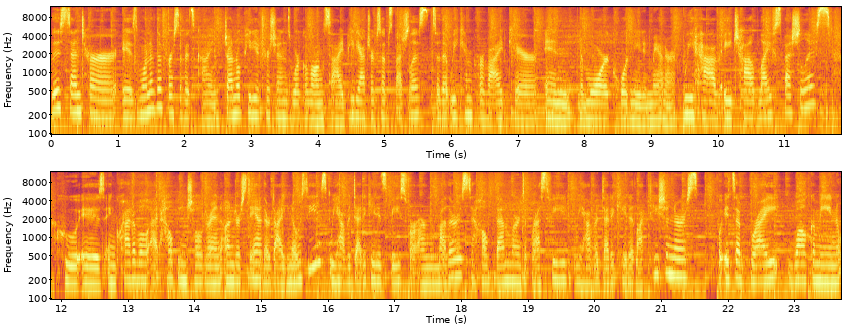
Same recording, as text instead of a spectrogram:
This center is one of the first of its kind. General pediatricians work alongside pediatric subspecialists so that we can provide care in a more coordinated manner. We have a child life specialist who is incredible at helping children understand their diagnoses. We have a dedicated space for our new mothers to help them learn to breastfeed. We have a dedicated lactation nurse. It's a bright, welcoming,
